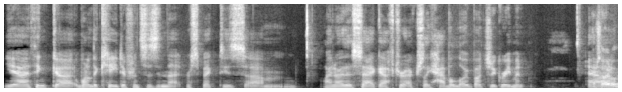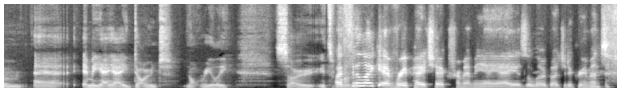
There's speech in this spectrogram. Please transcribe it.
Yeah, I think uh, one of the key differences in that respect is um, I know that SAG AFTRA actually have a low budget agreement. Oh, totally. Um, uh, MEAA don't, not really. So it's i of feel the, like every paycheck from meaa is a low budget agreement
